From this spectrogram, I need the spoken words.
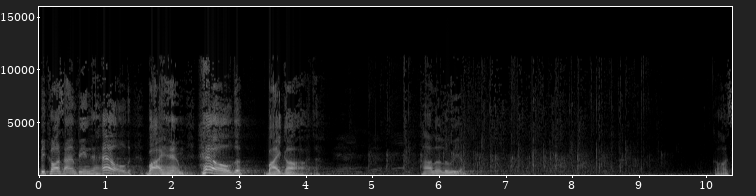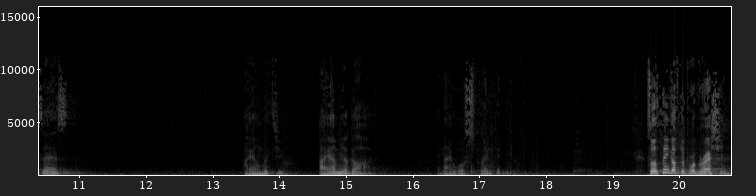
because I'm being held by Him. Held by God. Hallelujah. God says, I am with you. I am your God, and I will strengthen you. So think of the progression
